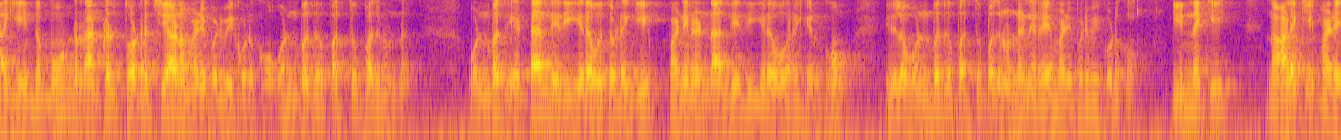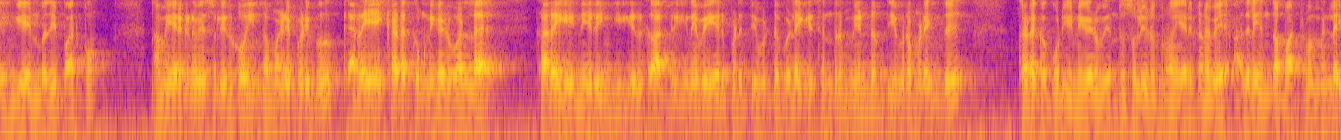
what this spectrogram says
ஆகிய இந்த மூன்று நாட்கள் தொடர்ச்சியான மழை பொழிவை கொடுக்கும். ஒன்பது பத்து பதினொன்று ஒன்பது எட்டாம் தேதி இரவு தொடங்கி பன்னிரெண்டாம் தேதி இரவு வரைக்கும் இருக்கும். இதில் ஒன்பது பத்து பதினொன்று நிறைய மழை பொழிவை கொடுக்கும். இன்னைக்கு நாளைக்கு மழை எங்கே என்பதை பார்ப்போம். நம்ம ஏற்கனவே சொல்லியிருக்கோம் இந்த மழைப்பிடிப்பு கரையை கடக்கும் நிகழ்வல்ல கரையை நெருங்கி இரு காற்று இணைவை ஏற்படுத்திவிட்டு விலகி சென்று மீண்டும் தீவிரமடைந்து கடக்கக்கூடிய நிகழ்வு என்று சொல்லியிருக்கிறோம். ஏற்கனவே அதில் எந்த மாற்றமும் இல்லை.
